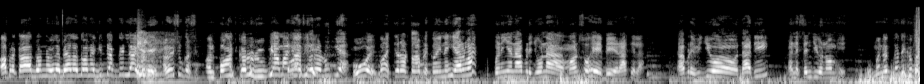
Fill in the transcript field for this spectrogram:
આપણે કા દોન એટલે બેલા દોન કિડનેપ કરી લાવી હવે શું કરશે? અને પાંચ કરોડ રૂપિયા માં પાંચ છે કરોડ રૂપિયા? હોય. પાંચ કરોડ તો આપણે કઈ નહીં હાલવા પણ અહીંયા આપણે જોના માણસો હે બે રાખેલા. આપણે વિજયો દાઢી અને સંજીવ નામ હે મને જ નથી ખબર.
